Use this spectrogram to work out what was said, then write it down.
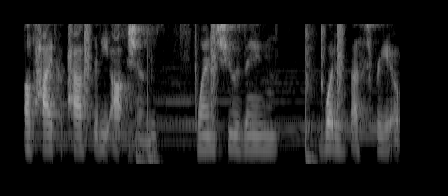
of high capacity options when choosing what is best for you.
